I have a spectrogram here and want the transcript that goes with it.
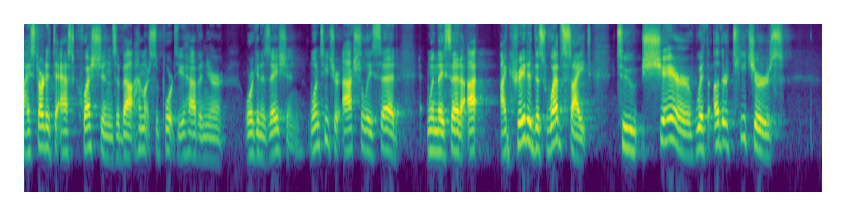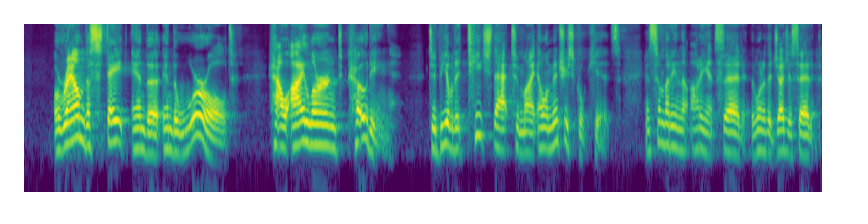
I started to ask questions about how much support do you have in your organization. One teacher actually said, when they said, I, I created this website to share with other teachers around the state and the, and the world how I learned coding, to be able to teach that to my elementary school kids. And somebody in the audience said, one of the judges said,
